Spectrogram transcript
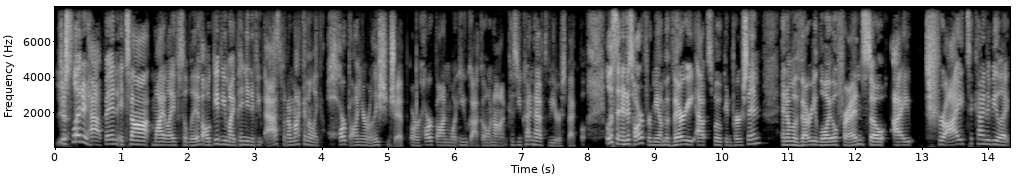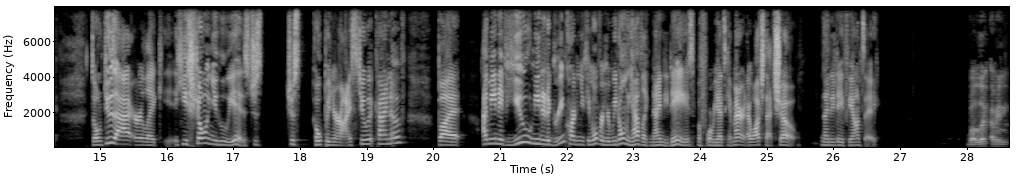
yeah. just let it happen. It's not my life to live. I'll give you my opinion if you ask, but I'm not going to like harp on your relationship or harp on what you got going on because you kind of have to be respectful. Listen, and it's hard for me. I'm a very outspoken person and I'm a very loyal friend. So I try to kind of be like, don't do that. Or like, he's showing you who he is. Just, just open your eyes to it kind of. But I mean, if you needed a green card and you came over here, we'd only have like 90 days before we had to get married. I watched that show, 90 Day Fiance. Well, look, I mean,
